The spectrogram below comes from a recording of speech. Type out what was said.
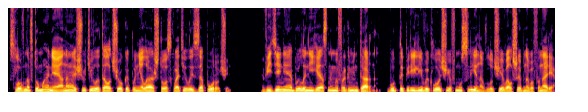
Словно в тумане она ощутила толчок и поняла, что схватилась за поручень. Видение было неясным и фрагментарным, будто переливы клочьев муслина в луче волшебного фонаря.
